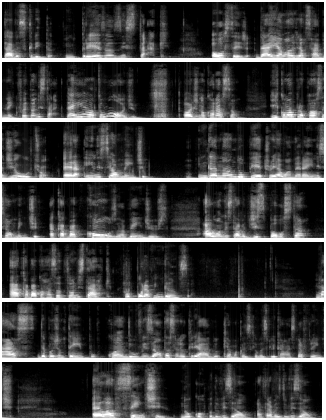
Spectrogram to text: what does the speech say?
tava escrita Empresas Stark. Ou seja, daí ela já sabe, né, que foi Tony Stark. Daí ela toma ódio. Ódio no coração. E como a proposta de Ultron era inicialmente enganando o Pietro e a Wanda era inicialmente acabar com os Avengers, a Wanda estava disposta a acabar com a raça do Tony Stark, por pura vingança. Mas, depois de um tempo, quando o Visão está sendo criado, que é uma coisa que eu vou explicar mais pra frente, ela sente no corpo do Visão, através do Visão,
